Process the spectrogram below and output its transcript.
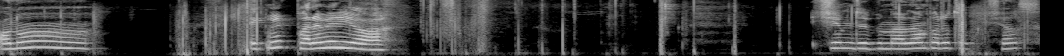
Ana. Ekmek para veriyor. Şimdi bunlardan para toplayacağız.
